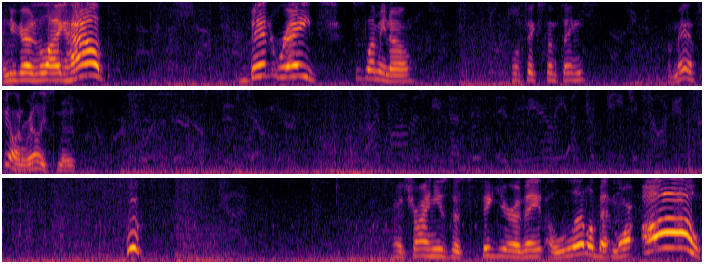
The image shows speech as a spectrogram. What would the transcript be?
and you guys are like, help! Bit rate! Just let me know. We'll fix some things. Oh man, it's feeling really smooth. I'm gonna try and use this figure of eight a little bit more. Oh!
